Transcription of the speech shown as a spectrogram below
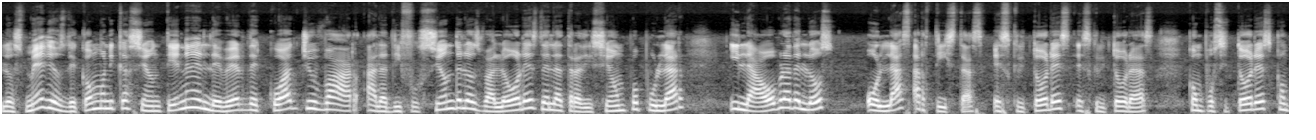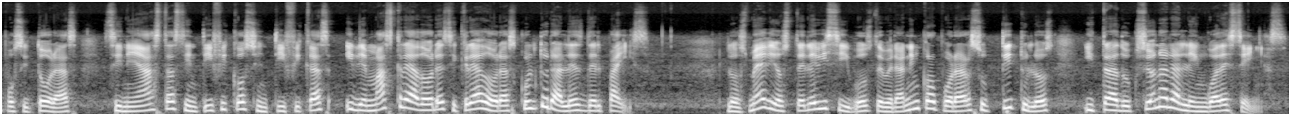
Los medios de comunicación tienen el deber de coadyuvar a la difusión de los valores de la tradición popular y la obra de los o las artistas, escritores, escritoras, compositores, compositoras, cineastas, científicos, científicas y demás creadores y creadoras culturales del país. Los medios televisivos deberán incorporar subtítulos y traducción a la lengua de señas.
